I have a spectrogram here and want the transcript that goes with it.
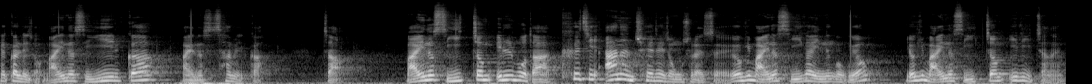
헷갈리죠. 마이너스 2일까? 마이너스 3일까? 자, 마이너스 2.1보다 크지 않은 최대 정수라 했어요. 여기 마이너스 2가 있는 거고요. 여기 마이너스 2.1이 있잖아요.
